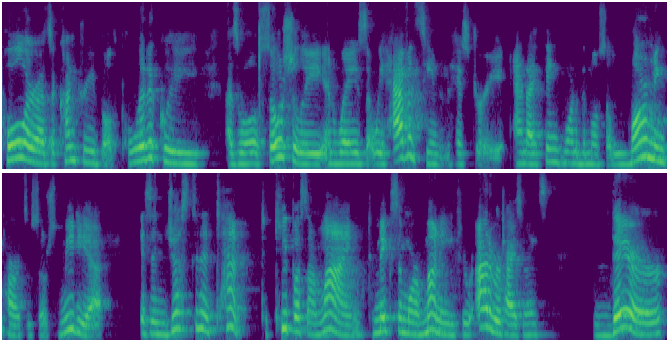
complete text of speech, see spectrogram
polar as a country both politically as well as socially in ways that we haven't seen in history. And i think one of the most alarming parts of social media is in just an attempt to keep us online to make some more money through advertisements they're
